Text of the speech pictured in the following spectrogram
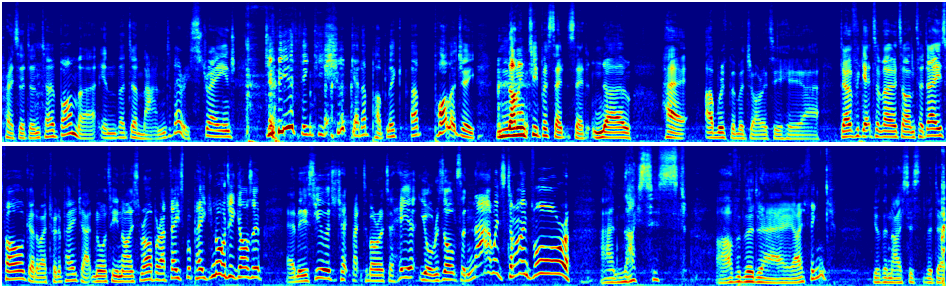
President Obama in the demand. Very strange. Do you think he should get a public apology? 90% said no. Hey, I'm with the majority here. Don't forget to vote on today's poll. Go to my Twitter page at Naughty Nice Rob or our Facebook page Naughty Gossip. Stewart to check back tomorrow to hear your results. And now it's time for our nicest of the day. I think you're the nicest of the day,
